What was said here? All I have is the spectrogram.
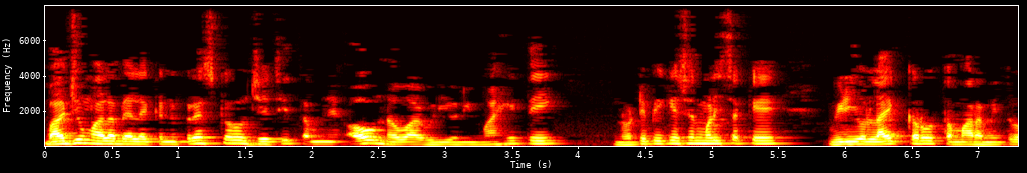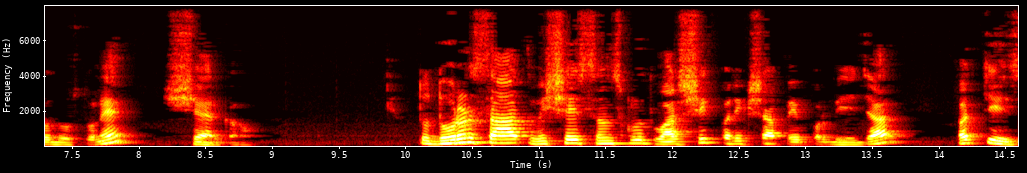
બાજુમાં બેલ આઇકનને પ્રેસ કરો, જેથી તમને અવનવા વિડીયોની માહિતી, નોટિફિકેશન મળી શકે. વીડિયો લાઈક કરો, તમારા મિત્રો, દોસ્તોને શેર કરો. તો ધોરણ સાત વિષય સંસ્કૃત વાર્ષિક પરીક્ષા પેપર બે હજાર પચીસ,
